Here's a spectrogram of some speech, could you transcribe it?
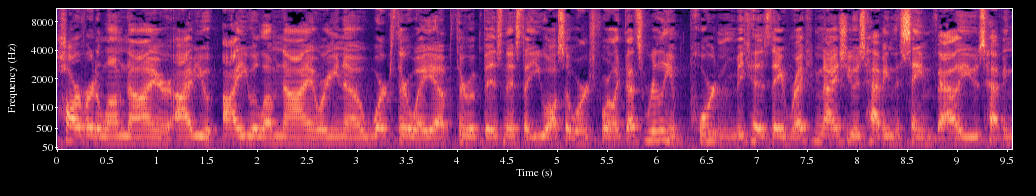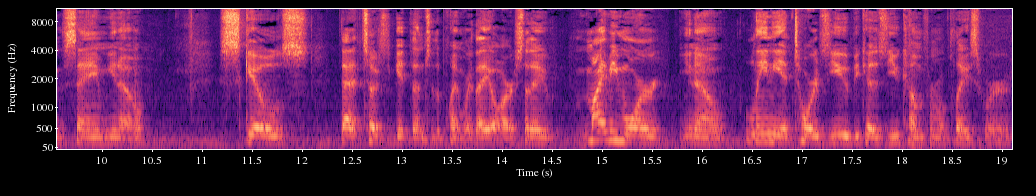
Harvard alumni or IU, IU alumni or you know worked their way up through a business that you also worked for like that's really important because they recognize you as having the same values having the same you know skills that it took to get them to the point where they are so they might be more, you know, lenient towards you because you come from a place where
